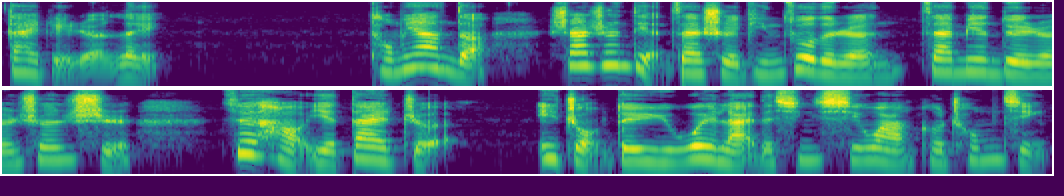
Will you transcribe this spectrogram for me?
带给人类。同样的，上升点在水瓶座的人，在面对人生时，最好也带着一种对于未来的新希望和憧憬，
